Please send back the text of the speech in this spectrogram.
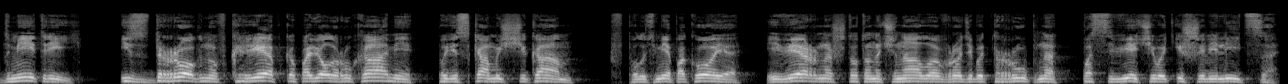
Дмитрий, издрогнув, крепко повел руками по вискам и щекам в полутьме покоя, и верно что-то начинало вроде бы трупно посвечивать и шевелиться.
